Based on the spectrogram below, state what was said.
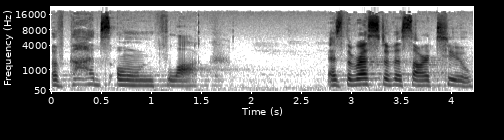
of God's own flock, as the rest of us are too.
